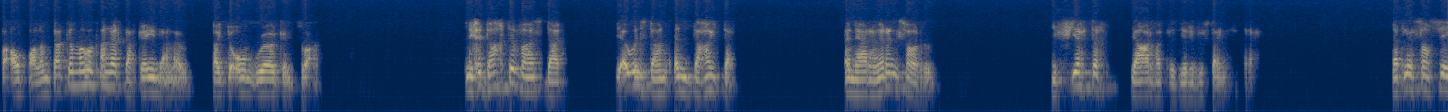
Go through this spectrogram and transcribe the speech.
vir al palmtakke maar ook ander takke en dan nou buiteom ook en so aan. En die gedagte was dat die ouens dan in daai tyd in herinnering sal roep die 40 jaar wat hulle deur die woestyn getrek. Dat hulle sal sê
